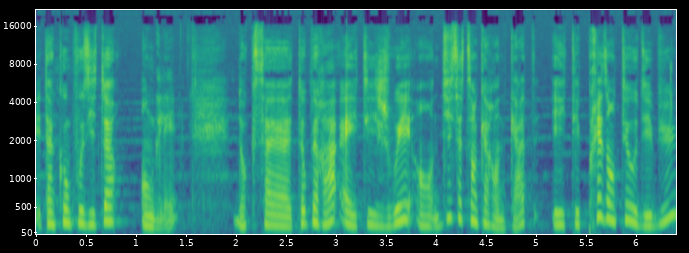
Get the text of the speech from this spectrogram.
est un compositeur anglais. Donc cet opéra a été joué en 1744 et été présenté au début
